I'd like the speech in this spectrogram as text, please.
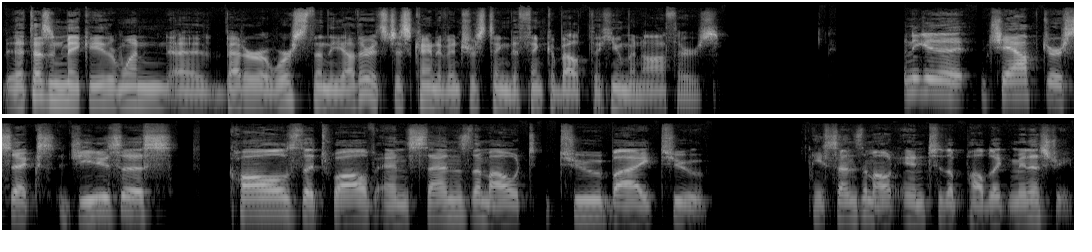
that doesn't make either one uh, better or worse than the other. It's just kind of interesting to think about the human authors. Then you get to chapter 6. Jesus calls the 12 and sends them out two by two. He sends them out into the public ministry.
